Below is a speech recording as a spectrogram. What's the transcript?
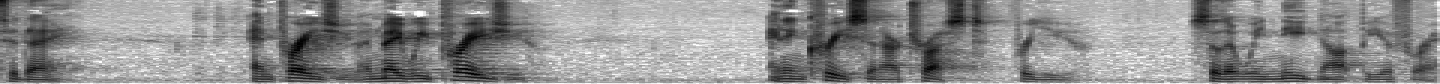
today and praise you. And may we praise you and increase in our trust for you so that we need not be afraid.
